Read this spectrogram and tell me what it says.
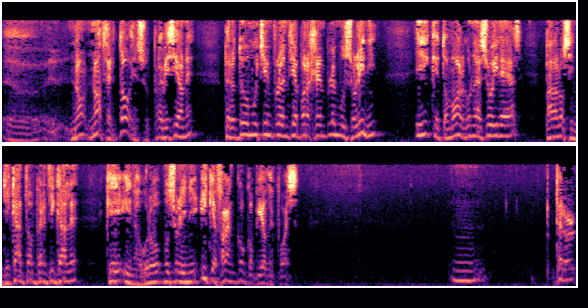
Eh, no, no acertó en sus previsiones pero tuvo mucha influencia, por ejemplo, en Mussolini y que tomó algunas de sus ideas para los sindicatos verticales que inauguró Mussolini y que Franco copió después. Mm, pero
